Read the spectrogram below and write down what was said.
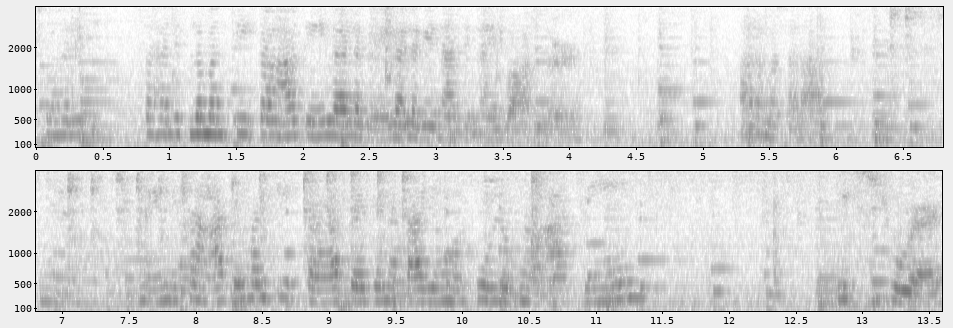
So, halip, sa halip na mantika ang ating ilalagay, ilalagay natin ay butter. Para masarap. Yan. Mainit ang ating mantika, pwede na tayong maghulog ng ating mixture.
